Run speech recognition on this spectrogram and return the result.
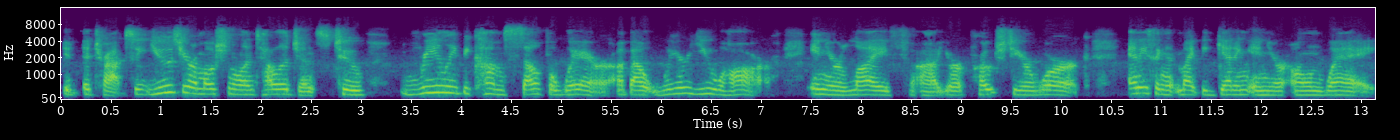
It, it traps. So use your emotional intelligence to really become self aware about where you are in your life, uh, your approach to your work, anything that might be getting in your own way.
